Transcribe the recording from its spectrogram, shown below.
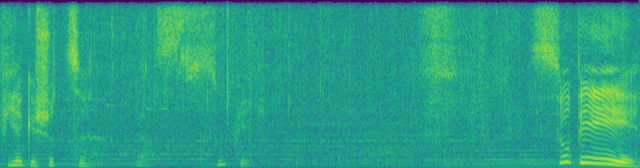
Vier Geschütze. Ja, supi. Supi!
